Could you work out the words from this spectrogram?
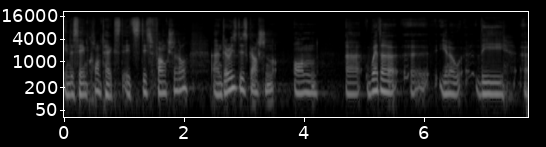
in the same context. It's dysfunctional, and there is discussion on uh, whether uh, you know the uh,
